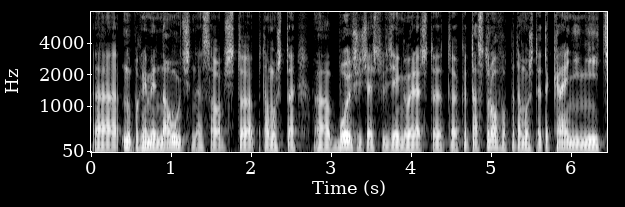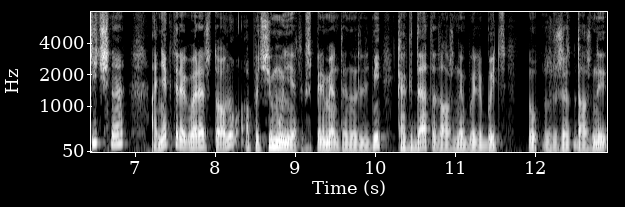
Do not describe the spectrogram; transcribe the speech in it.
э, ну, по крайней мере, научное сообщество, потому что э, большая часть людей говорят, что это катастрофа, потому что это крайне неэтично, а некоторые говорят, что, ну, а почему нет, эксперименты над людьми когда-то должны были быть, ну, уже должны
